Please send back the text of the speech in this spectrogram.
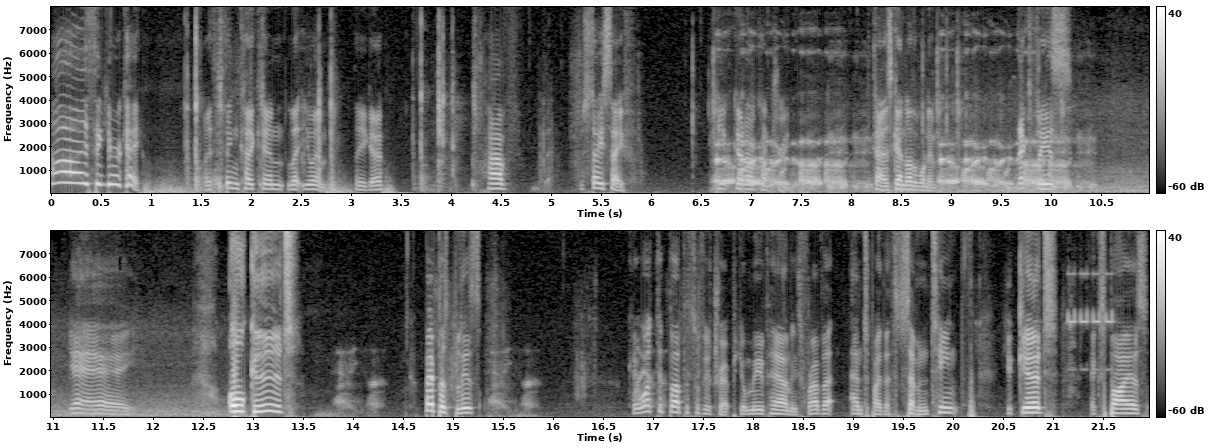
I think you're okay. I think I can let you in. There you go. Have... Stay safe. Keep good our country. Okay, let's get another one in. Next, please. Yay. All good. Papers, please. Okay, what's the purpose of your trip? You'll move here means forever. Enter by the 17th. You're good. Expires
